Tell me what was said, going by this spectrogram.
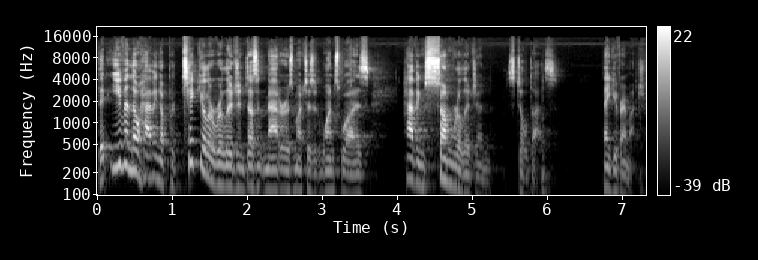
that even though having a particular religion doesn't matter as much as it once was, having some religion still does. Thank you very much.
